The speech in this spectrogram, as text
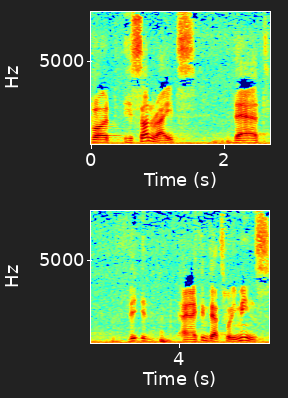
but his son writes that, the, and I think that's what he means,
